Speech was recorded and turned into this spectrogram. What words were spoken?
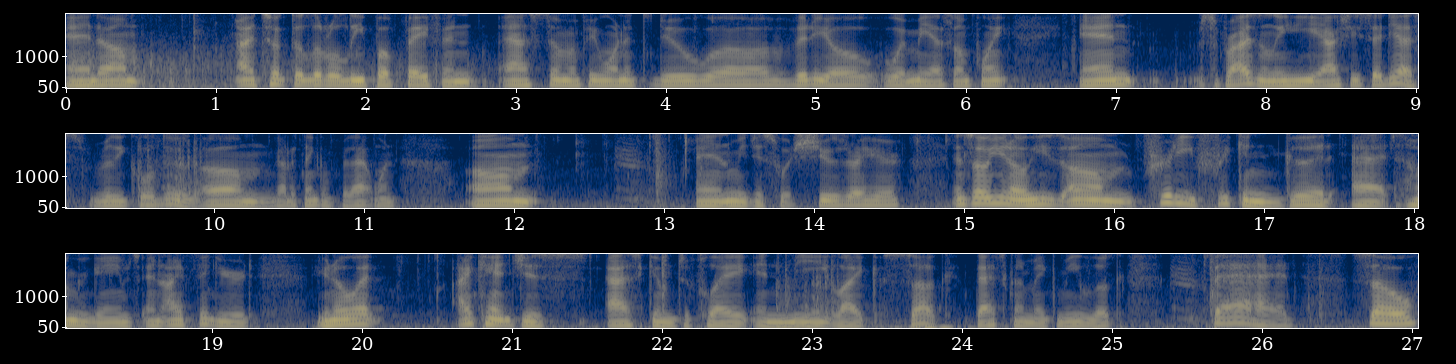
and um, I took the little leap of faith and asked him if he wanted to do a video with me at some point, and surprisingly, he actually said yes. Really cool dude. Um, gotta thank him for that one. Um, and let me just switch shoes right here. And so, you know, he's um pretty freaking good at Hunger Games, and I figured, you know what? I can't just ask him to play and me like suck. That's gonna make me look bad. So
